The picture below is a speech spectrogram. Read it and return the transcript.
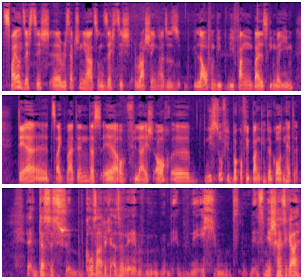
62 äh, Reception Yards und 60 Rushing. Also so, laufen wie, wie fangen, beides ging bei ihm der äh, zeigt weiterhin, dass er auch vielleicht auch äh, nicht so viel Bock auf die Bank hinter Gordon hätte. Das ist großartig. Also äh, ich ist mir scheißegal.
